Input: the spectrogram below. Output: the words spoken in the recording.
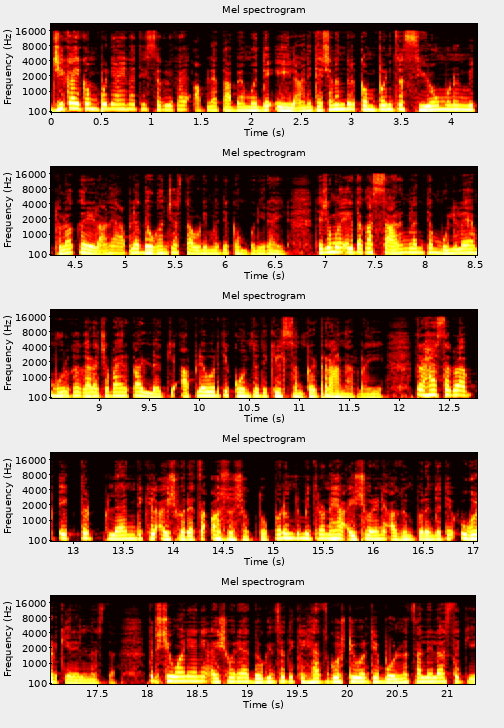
जी काही कंपनी आहे ना ती सगळी काही आपल्या ताब्यामध्ये येईल. आणि त्याच्यानंतर कंपनीचा सीओ म्हणून मी तुला करेल आणि आपल्या दोघांच्याच तावडीमध्ये कंपनी राहील. त्याच्यामुळे एकदा का सारंगला आणि त्या मुलीला या मूर्ख घराच्या बाहेर काढलं की आपल्यावरती कोणतं देखील संकट राहणार नाही तर हा सगळा एकतर प्लॅन देखील ऐश्वर्याचा असू शकतो. परंतु मित्रांनो ह्या ऐश्वर्याने अजूनपर्यंत ते उघड केलेलं नसतं. तर शिवानी आणि ऐश्वर्या या दोघींचं देखील ह्याच गोष्टीवरती बोलणं चाललेलं असतं की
